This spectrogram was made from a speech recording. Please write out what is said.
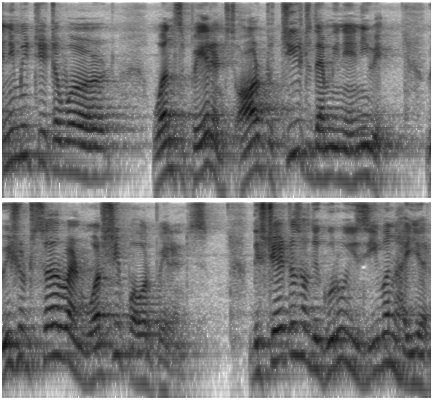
enmity toward one's parents or to cheat them in any way. We should serve and worship our parents. The status of the Guru is even higher.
